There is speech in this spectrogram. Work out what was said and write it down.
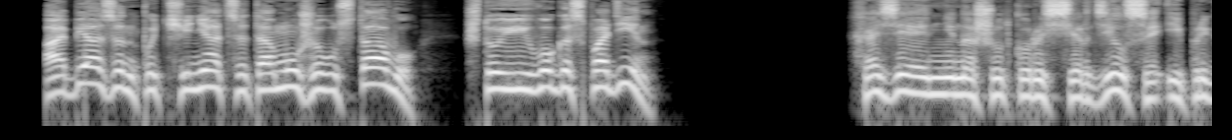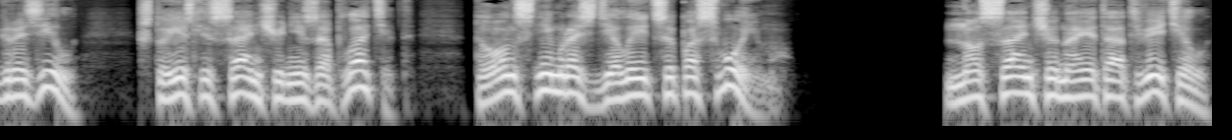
— «обязан подчиняться тому же уставу, что и его господин». Хозяин не на шутку рассердился и пригрозил, что если Санчо не заплатит, то он с ним разделается по-своему. Но Санчо на это ответил,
